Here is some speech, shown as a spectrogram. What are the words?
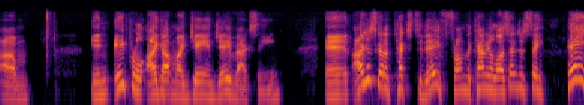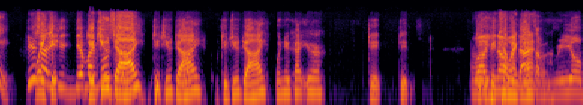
um in april i got my j&j vaccine and i just got a text today from the county of los angeles saying hey here's Wait, how you can get my Did you booster." die? Did you die? Did you die when you got your? Did did? Well, you you know what? That's a real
